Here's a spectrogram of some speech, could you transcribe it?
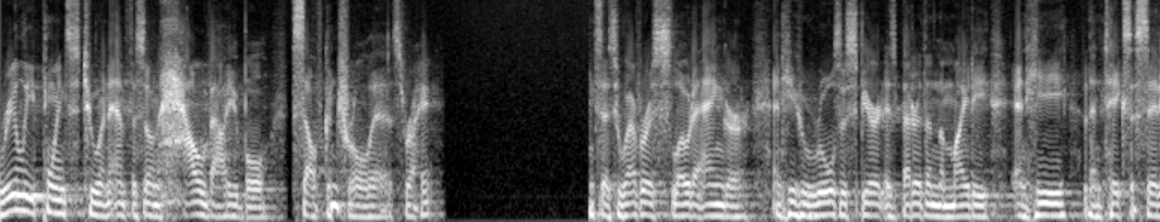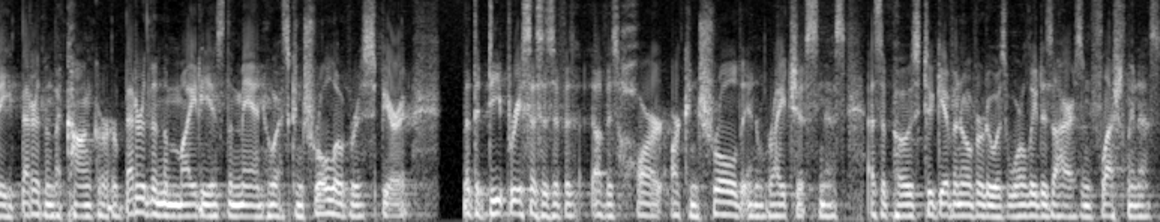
really points to an emphasis on how valuable self control is, right? He says, Whoever is slow to anger and he who rules his spirit is better than the mighty, and he then takes a city, better than the conqueror, better than the mighty is the man who has control over his spirit. That the deep recesses of his, of his heart are controlled in righteousness as opposed to given over to his worldly desires and fleshliness.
